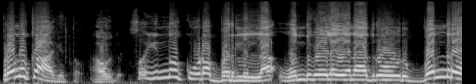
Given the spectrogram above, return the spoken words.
ಪ್ರಮುಖ ಆಗಿತ್ತು. ಹೌದು. ಸೊ ಇನ್ನೂ ಕೂಡ ಬರಲಿಲ್ಲ. ಒಂದು ವೇಳೆ ಏನಾದರೂ ಅವರು ಬಂದ್ರೆ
